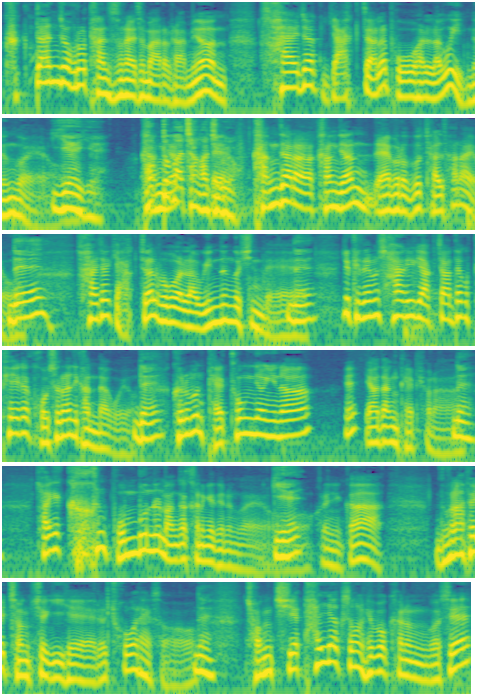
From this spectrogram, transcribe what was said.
극단적으로 단순해서 말을 하면 사회적 약자를 보호하려고 있는 거예요. 예, 예. 법도 마찬가지고요. 네. 강자라 강자는 내버려도 잘 살아요. 네. 사회적 약자를 보호하려고 있는 것인데 네. 이렇게 되면 사회적 약자한테 그 피해가 고스란히 간다고요. 네. 그러면 대통령이나 예? 야당 대표나 네. 자기 큰 본분을 망각하는 게 되는 거예요. 예. 그러니까 눈앞의 정치적 이해를 초월해서 네. 정치의 탄력성을 회복하는 것에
